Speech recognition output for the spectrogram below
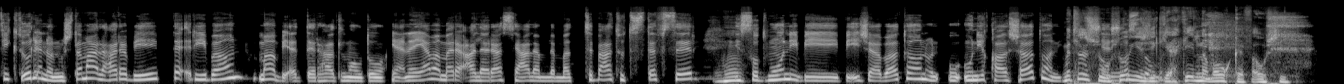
فيك تقول إنه المجتمع العربي تقريبا ما بيقدر هذا الموضوع. يعني ياما مرق على راسي عالم لما تبعت وتستفسر يصدموني بإجاباتهم ونقاشاتهم. مثل شو؟ يعني شو بيجيك؟ يحكي لنا موقف أو شيء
